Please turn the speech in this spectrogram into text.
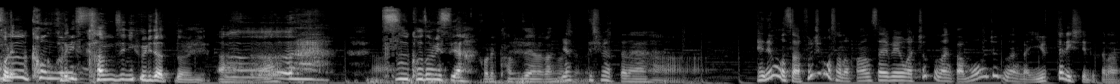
これ痛恨これのミス。完全に振りだったのに。うあわあ、痛恨のミスや。これ完全やらかしましたね。やってしまったな。あえ、でもさ、藤子さんの関西弁はちょっとなんか、もうちょっとなんかゆったりしてるかな。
